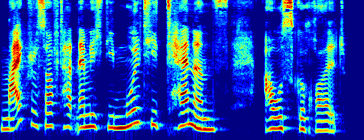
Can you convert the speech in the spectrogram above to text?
Microsoft hat nämlich die Multi-Tenants ausgerollt.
